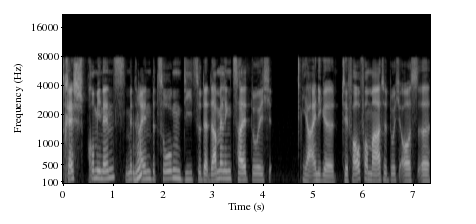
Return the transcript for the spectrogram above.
Trash-Prominenz mit mhm. einbezogen, die zu der damaligen Zeit durch ja einige TV-Formate durchaus äh,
